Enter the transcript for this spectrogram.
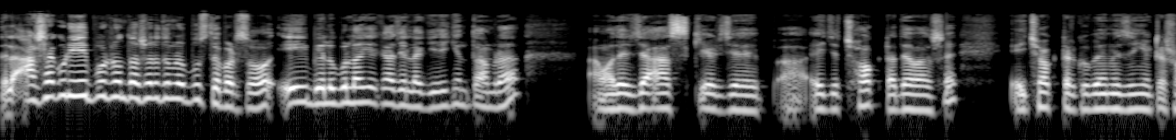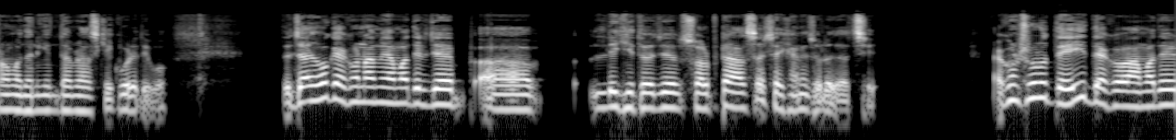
তাহলে আশা করি এই পর্যন্ত আসলে তোমরা বুঝতে পারছ। এই বেলুগুলাকে কাজে লাগিয়ে কিন্তু আমরা আমাদের যে আজকের যে এই যে ছকটা দেওয়া আছে, এই ছকটার খুব অ্যামেজিং একটা সমাধান কিন্তু আমরা আজকে করে দিব। তো যাই হোক, এখন আমি আমাদের যে লিখিত যে সলভটা আছে সেখানে চলে যাচ্ছি। এখন শুরুতেই দেখো আমাদের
